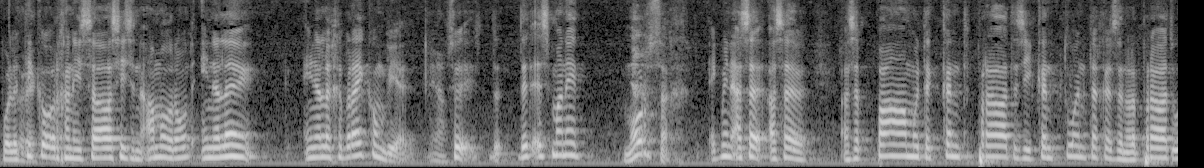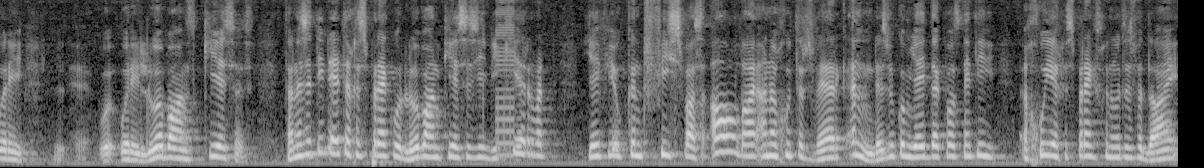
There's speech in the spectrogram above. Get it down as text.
politieke organisasies en almal rond en hulle en hulle gebruik hom weer. Ja. So dit is maar net morsig. Ek meen as 'n as 'n As 'n pa met 'n kind praat as die kind 20 is en hulle praat oor die oor die loopbaankeuses, dan is dit nie net 'n gesprek oor loopbaankeuses nie. Die keer wat jy vir jou kind vies was, al daai ander goeters werk in. Dis hoekom jy dikwels net nie 'n goeie gespreksgenoot is vir daai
